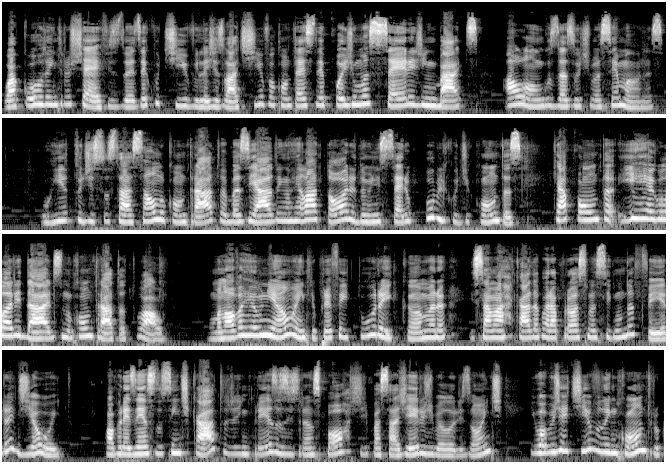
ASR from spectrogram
O acordo entre os chefes do Executivo e Legislativo acontece depois de uma série de embates ao longo das últimas semanas. O rito de sustação do contrato é baseado em um relatório do Ministério Público de Contas que aponta irregularidades no contrato atual. Uma nova reunião entre Prefeitura e Câmara está marcada para a próxima segunda-feira, dia 8 com a presença do Sindicato de Empresas de Transporte de Passageiros de Belo Horizonte, e o objetivo do encontro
